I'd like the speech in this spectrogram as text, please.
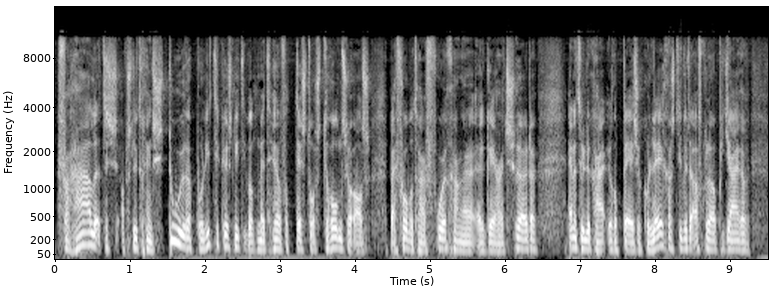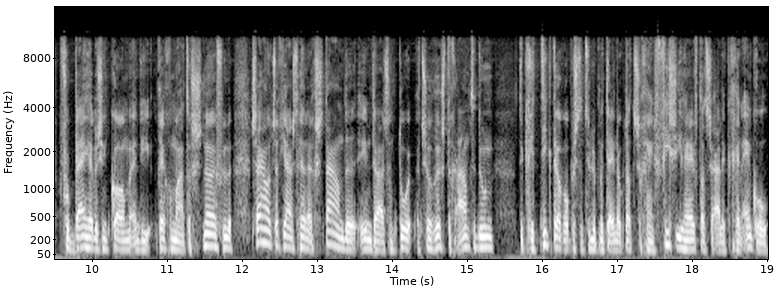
verhalen. Het is absoluut geen stoere politicus. Niet iemand met heel veel testosteron, zoals bijvoorbeeld haar voorganger Gerhard Schreuder. En natuurlijk haar Europese collega's die we de afgelopen jaren voorbij hebben zien komen... en die regelmatig sneuvelen. Zij houdt zich juist heel erg staande in Duitsland door het zo rustig aan te doen. De kritiek daarop is natuurlijk meteen ook dat ze geen visie heeft... dat ze eigenlijk geen enkel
